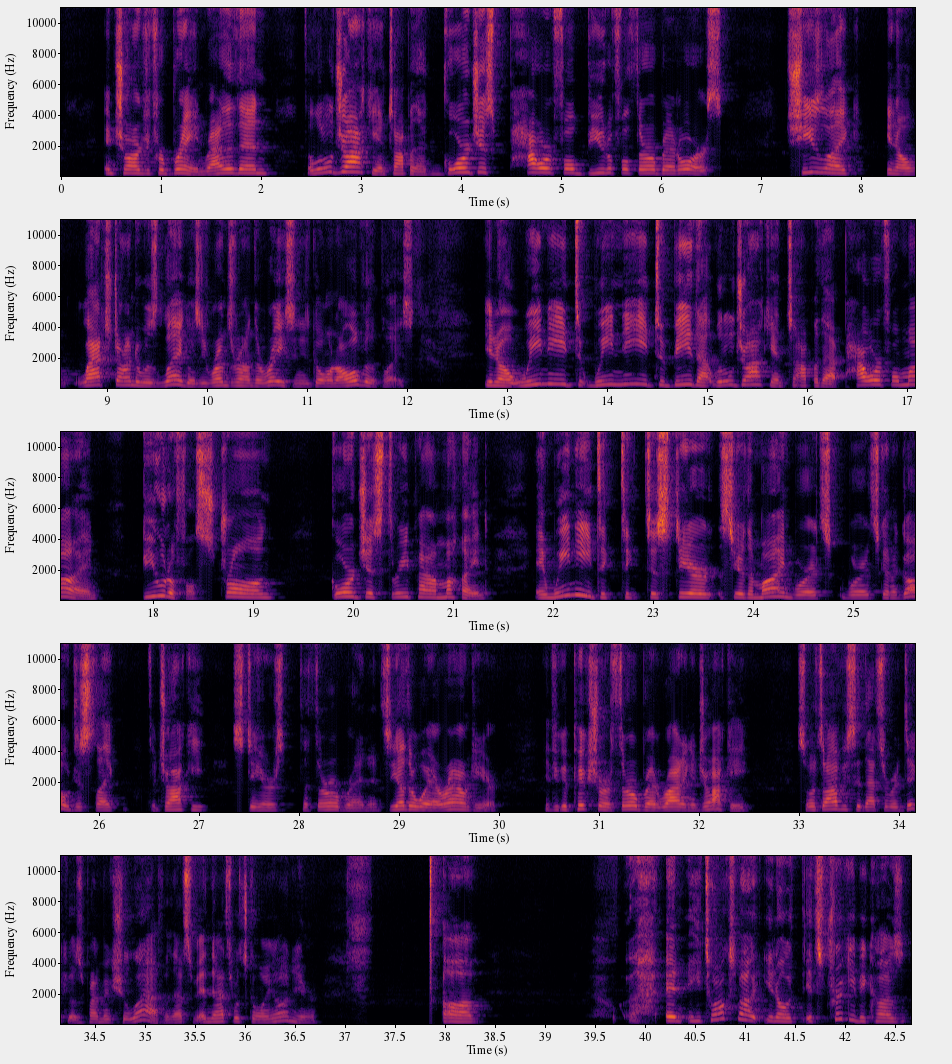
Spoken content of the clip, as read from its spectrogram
in charge of her brain. Rather than the little jockey on top of that gorgeous, powerful, beautiful thoroughbred horse, she's like, you know, latched onto his leg as he runs around the race and he's going all over the place. You know, we need to we need to be that little jockey on top of that powerful mind, beautiful, strong, gorgeous three pound mind. And we need to, to, to steer steer the mind where it's where it's gonna go, just like the jockey steers the thoroughbred. It's the other way around here if you could picture a thoroughbred riding a jockey. So it's obviously that's a ridiculous. It probably makes you laugh, and that's and that's what's going on here. Um, and he talks about you know it's tricky because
